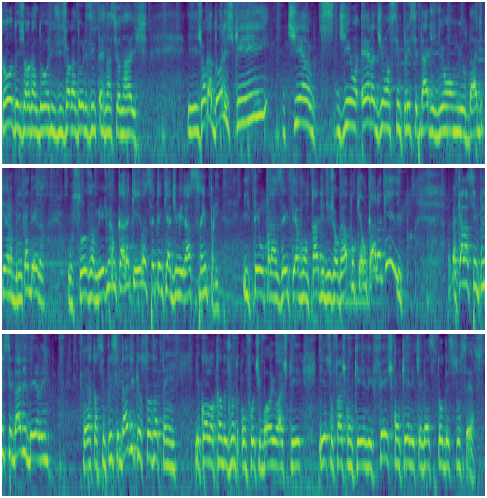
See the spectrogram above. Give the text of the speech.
Todos jogadores e jogadores internacionais. E jogadores que tinha, tinha, era de uma simplicidade, de uma humildade que era brincadeira. O Souza mesmo é um cara que você tem que admirar sempre e ter o prazer e ter a vontade de jogar, porque é um cara que. Aquela simplicidade dele, certo? A simplicidade que o Souza tem e colocando junto com o futebol, eu acho que isso faz com que ele fez com que ele tivesse todo esse sucesso.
